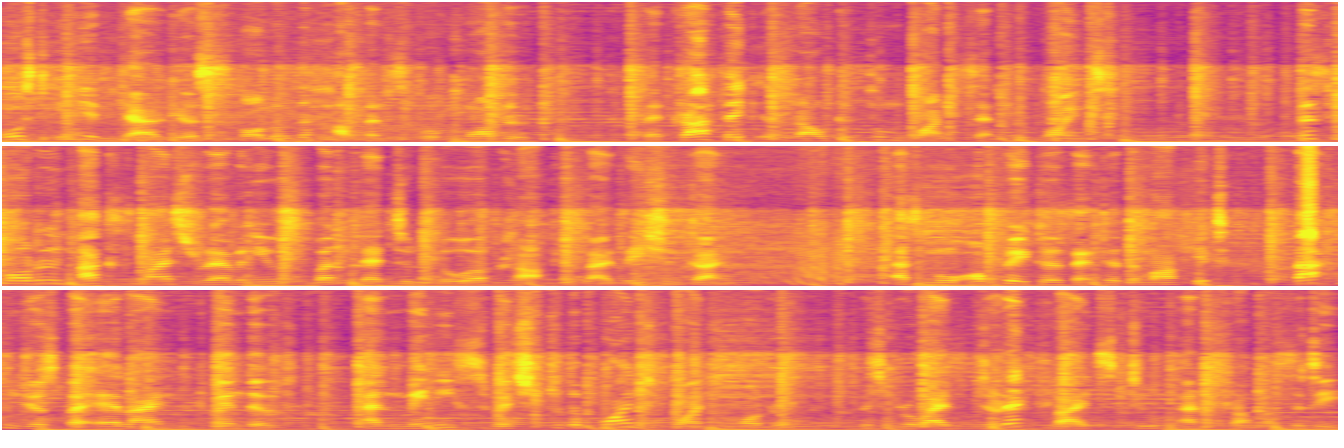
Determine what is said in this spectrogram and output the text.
most Indian carriers followed the hub and spoke model, where traffic is routed from one central point. This model maximized revenues but led to lower craft utilization time. As more operators entered the market, passengers per airline dwindled and many switched to the point-to-point -point model which provides direct flights to and from a city.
